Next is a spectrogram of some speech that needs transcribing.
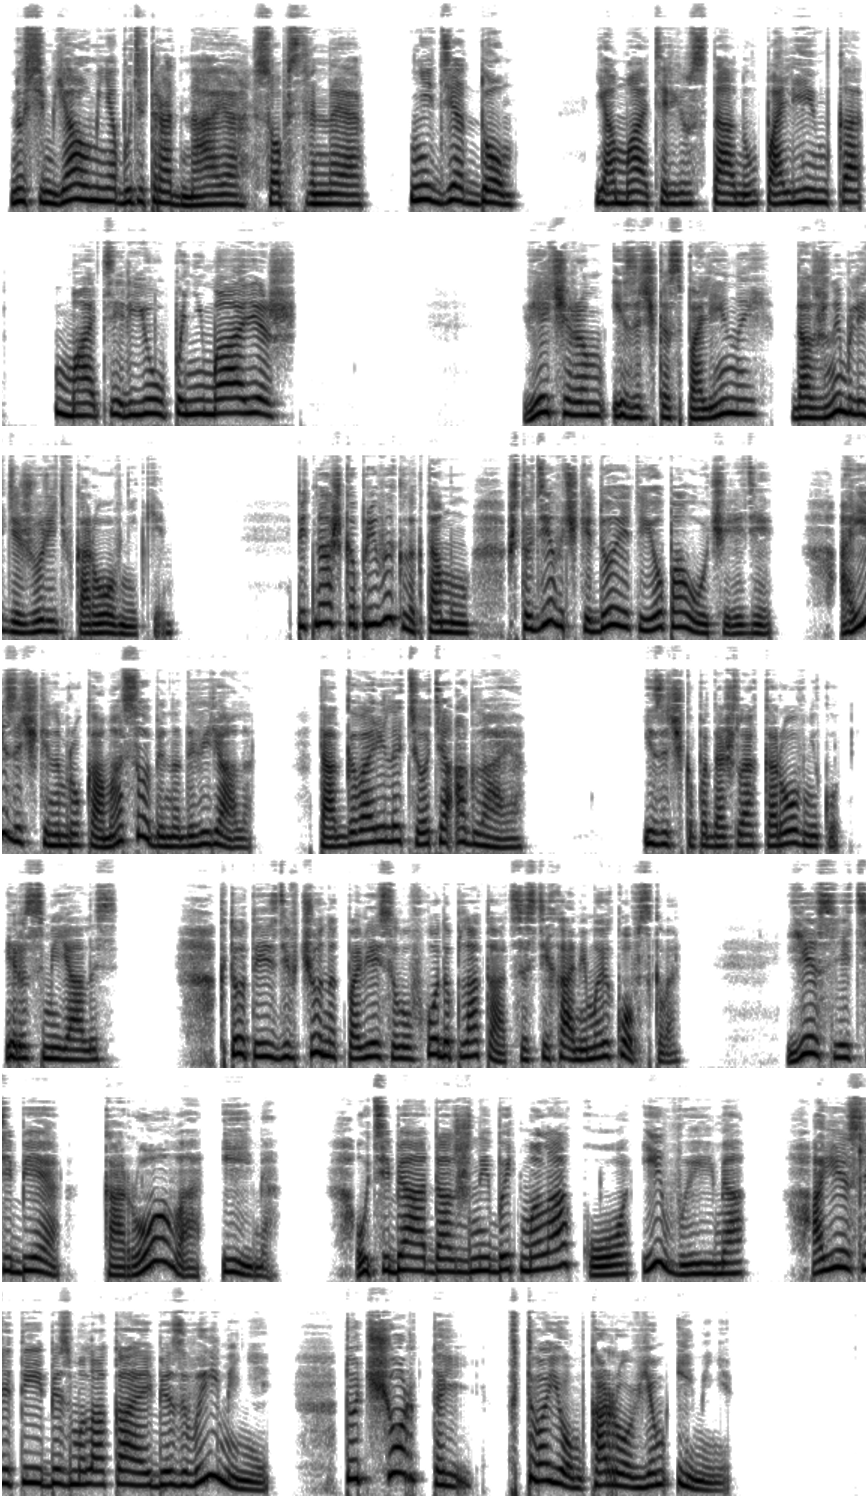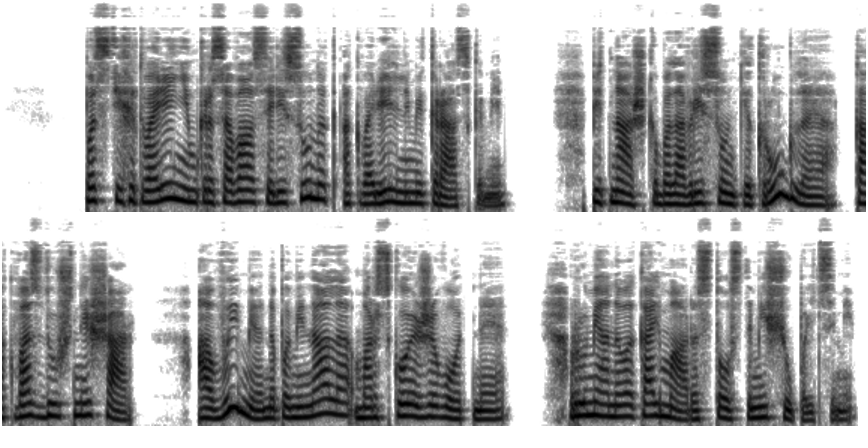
Но семья у меня будет родная, собственная, не дед-дом. Я матерью стану, Полинка, матерью, понимаешь?» Вечером Изочка с Полиной должны были дежурить в коровнике. Пятнашка привыкла к тому, что девочки доят ее по очереди, а Изочкиным рукам особенно доверяла. Так говорила тетя Аглая. Изочка подошла к коровнику и рассмеялась. Кто-то из девчонок повесил у входа плакат со стихами Маяковского. «Если тебе корова имя, у тебя должны быть молоко и вымя, а если ты без молока и без вымени, то черт ли в твоем коровьем имени? Под стихотворением красовался рисунок акварельными красками. Пятнашка была в рисунке круглая, как воздушный шар, а вымя напоминало морское животное, румяного кальмара с толстыми щупальцами.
